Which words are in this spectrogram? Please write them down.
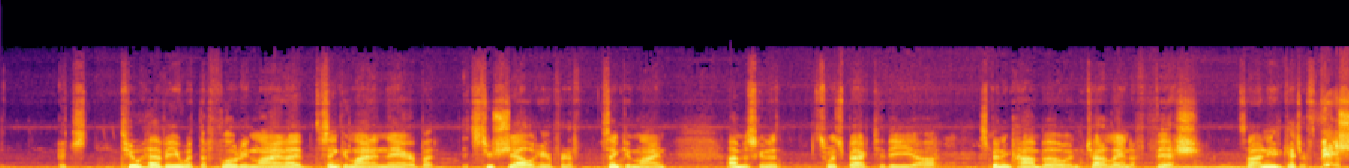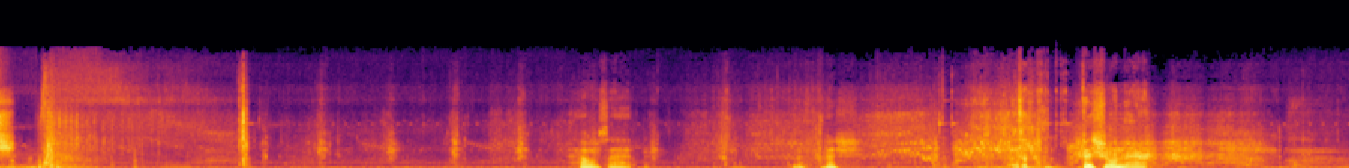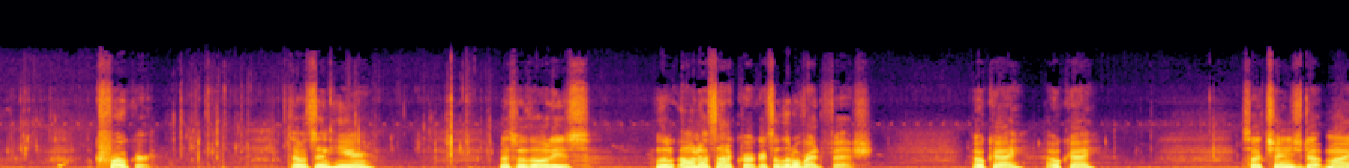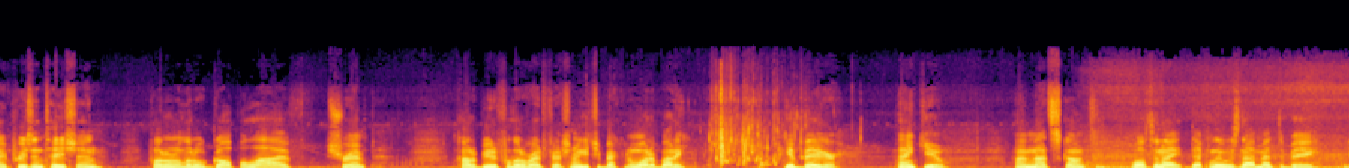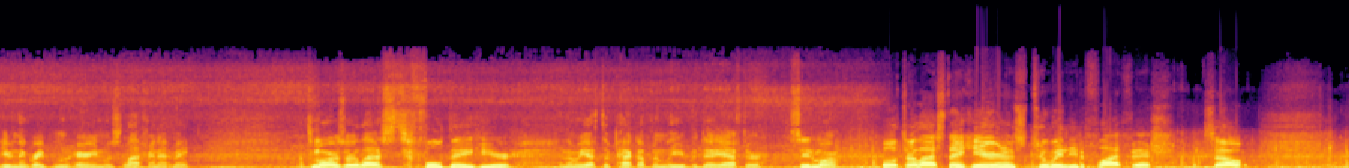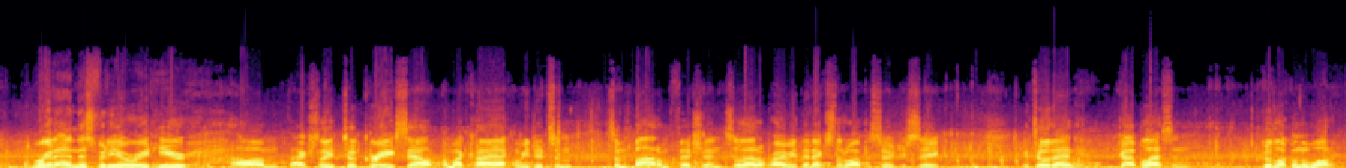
It's too heavy with the floating line. I have sinking line in there, but it's too shallow here for the sinking line. I'm just gonna switch back to the uh, spinning combo and try to land a fish. So I need to catch a fish. How was that? A fish? There's a fish on there. Croaker. So what's in here? Messing with all these little, oh no, it's not a croaker, it's a little red fish. Okay, okay. So I changed up my presentation, put on a little gulp alive shrimp, caught a beautiful little redfish. Let me get you back in the water, buddy. Get bigger. Thank you. I'm not skunked. Well, tonight definitely was not meant to be. Even the great blue heron was laughing at me. Tomorrow's our last full day here, and then we have to pack up and leave the day after. See you tomorrow. Well, it's our last day here, and it's too windy to fly fish, so we're gonna end this video right here. Um, I actually took Grace out on my kayak, and we did some some bottom fishing, so that'll probably be the next little episode you see. Until then, God bless and good luck on the water.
